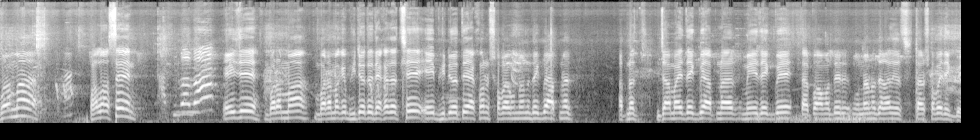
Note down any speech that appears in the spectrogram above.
বড়ম্মা ভালো আছেন? এই যে বড়ম্মা বড়ম্মাকে ভিডিওতে দেখা যাচ্ছে। এই ভিডিওতে এখন সবাই অন্যান্য দেখবে আপনার আপনার জামাই দেখবে আপনার মেয়ে দেখবে তারপর আমাদের অন্যান্য যারা তারা সবাই দেখবে।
